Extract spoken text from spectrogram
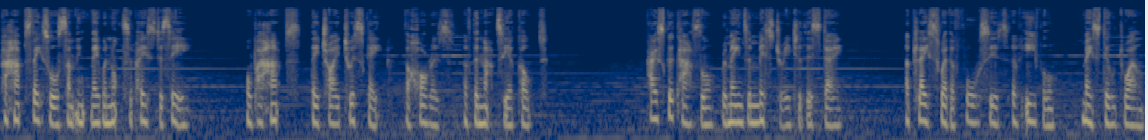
Perhaps they saw something they were not supposed to see, or perhaps they tried to escape the horrors of the Nazi occult Houska Castle remains a mystery to this day, a place where the forces of evil may still dwell.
